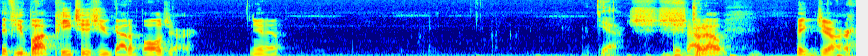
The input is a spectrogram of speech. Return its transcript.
If you bought peaches, you got a ball jar. You know? yeah. Big Shout jar. out Big Jar.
